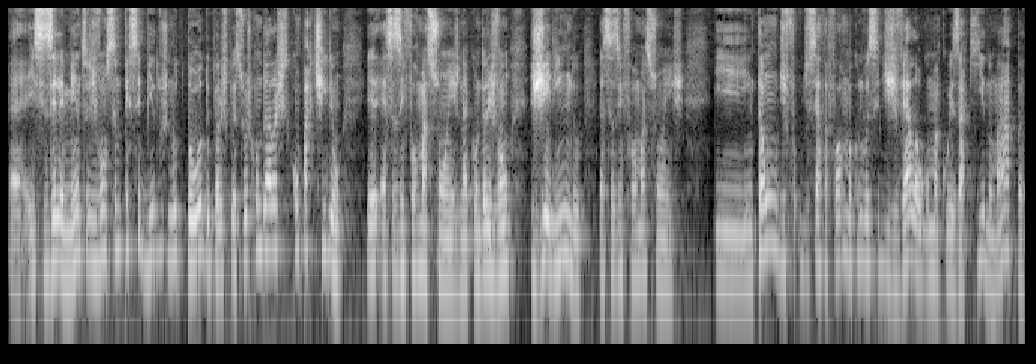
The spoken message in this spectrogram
é, esses elementos eles vão sendo percebidos no todo pelas pessoas quando elas compartilham essas informações, né? Quando eles vão gerindo essas informações. E então, de, de certa forma, quando você desvela alguma coisa aqui no mapa,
